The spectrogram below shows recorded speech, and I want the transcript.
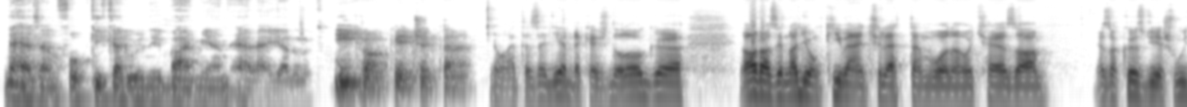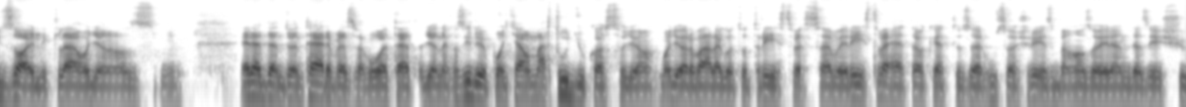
nehezen fog kikerülni bármilyen ellenjelölt. Így van, kétségtelen. Jó, hát ez egy érdekes dolog. Arra azért nagyon kíváncsi lettem volna, hogyha ez a, ez a közgyűlés úgy zajlik le, hogyan az eredendően tervezve volt, tehát hogy ennek az időpontjában már tudjuk azt, hogy a magyar válogatott részt vesz vagy részt vehet a 2020-as részben hazai rendezésű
